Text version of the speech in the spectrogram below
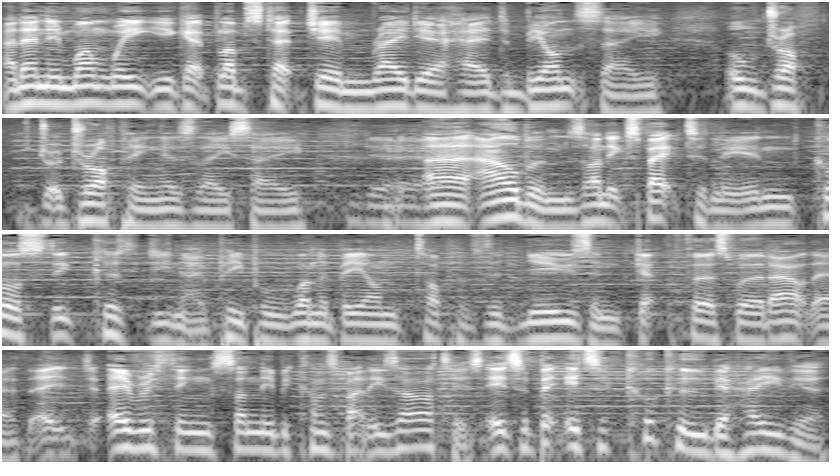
and then in one week you get Blubstep Jim, Radiohead, and Beyonce all drop dr- dropping as they say uh, albums unexpectedly, and of course because you know people want to be on top of the news and get the first word out there, it, everything suddenly becomes about these artists. It's a bit it's a cuckoo behaviour.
